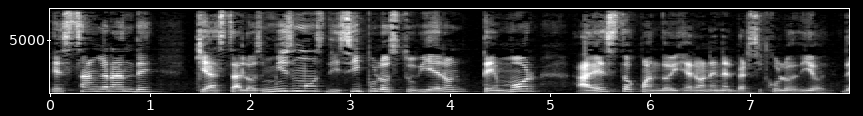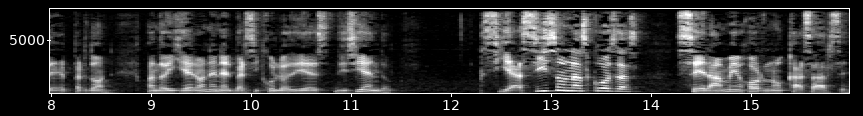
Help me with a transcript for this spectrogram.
es tan grande que hasta los mismos discípulos tuvieron temor a esto cuando dijeron en el versículo 10, de, perdón, cuando dijeron en el versículo 10 diciendo, si así son las cosas, será mejor no casarse.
